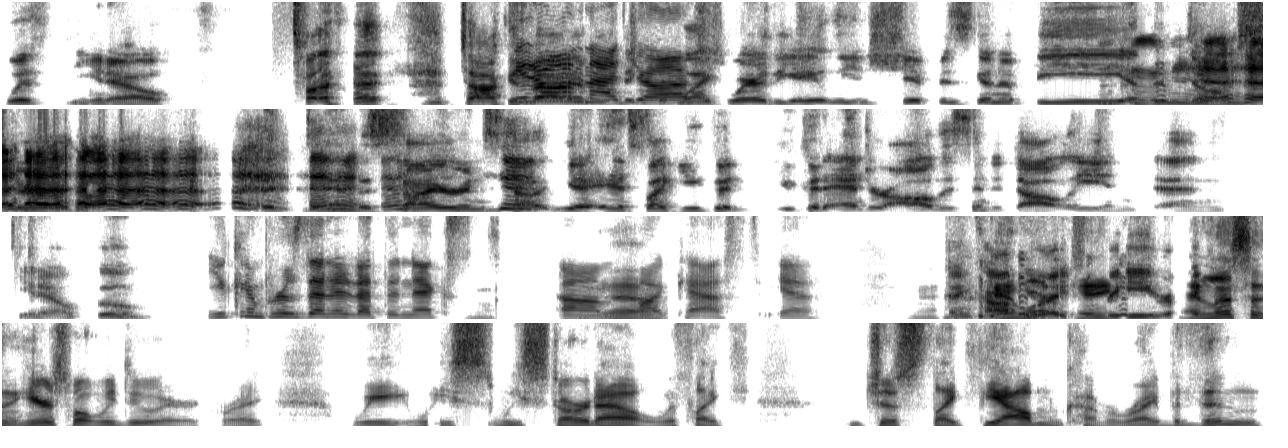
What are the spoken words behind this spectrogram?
with you know talking Get about everything that, from like where the alien ship is going to be and the dumpster and the sirens. yeah, it's like you could you could enter all this into DALL-E and and you know, boom. You can present it at the next um, yeah. podcast. Yeah. And copyright and, free. Right? And listen, here's what we do, Eric. Right? we we we start out with like just like the album cover, right? But then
